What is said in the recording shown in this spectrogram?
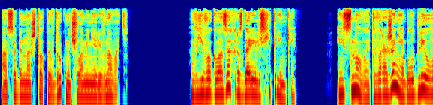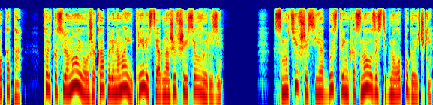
Особенно, что ты вдруг начала меня ревновать». В его глазах разгорелись хитринки. И снова это выражение блудливого кота, только слюною уже капали на мои прелести, обнажившиеся в вырезе. Смутившись, я быстренько снова застегнула пуговички.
